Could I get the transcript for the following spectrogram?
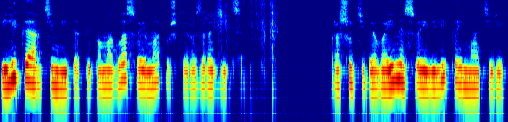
Великая Артемида, ты помогла своей матушке разродиться. Прошу тебя во имя своей великой матери,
